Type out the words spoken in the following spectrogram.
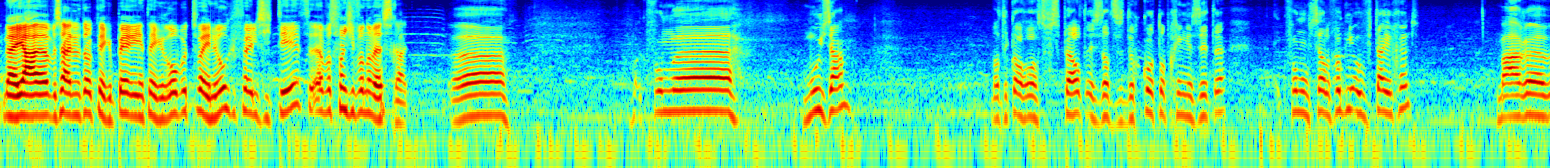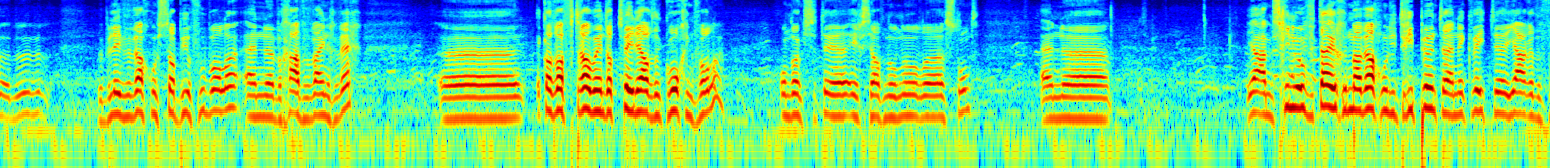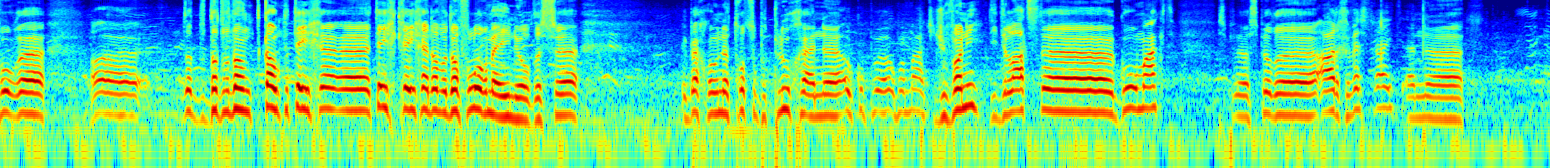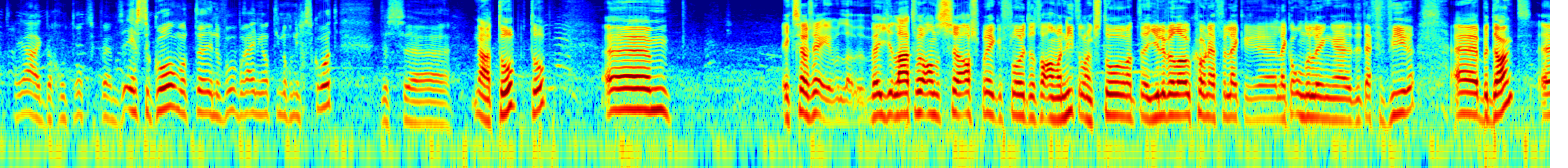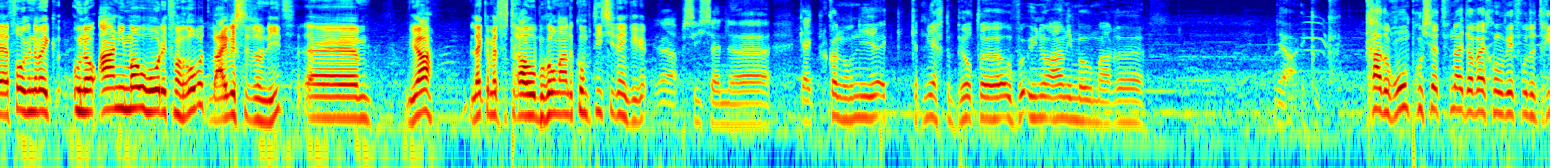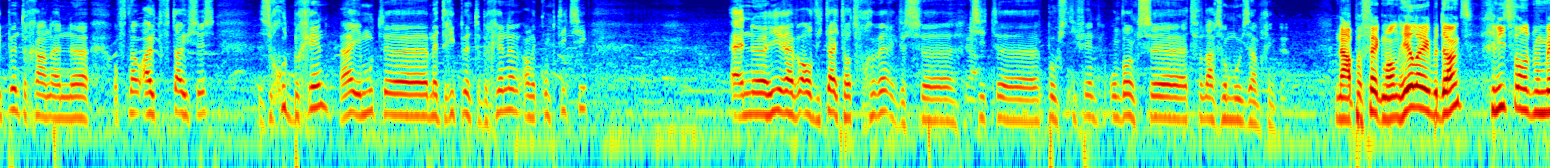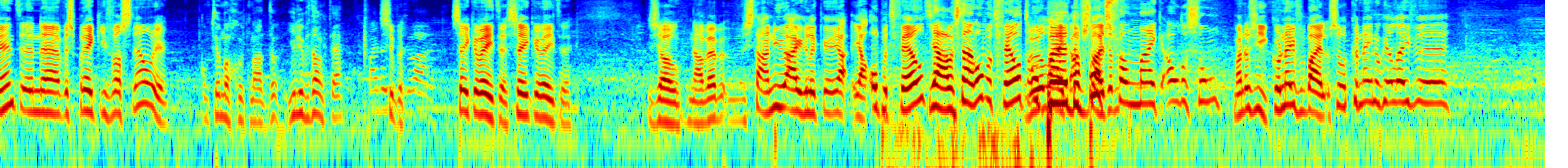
Nee, ja, we zeiden het ook tegen Perry en tegen Robert. 2-0, gefeliciteerd. wat vond je van de wedstrijd? ik vond het moeizaam. Wat ik al had voorspeld is dat ze er kort op gingen zitten. Ik vond hem zelf ook niet overtuigend. Maar uh, we, bleven wel gewoon stabiel voetballen en uh, we gaven weinig weg. Uh, ik had wel vertrouwen in dat de tweede helft de goal ging vallen. Ondanks dat de eerste helft 0-0 stond. En ja, misschien niet overtuigend, maar wel gewoon die drie punten. En ik weet jaren ervoor dat, dat we dan het counter tegen, tegen kregen en dat we dan verloren met 1-0. Dus ik ben gewoon uh, trots op het ploeg en uh, ook op, uh, op mijn maatje Giovanni, die de laatste goal maakt. Spe speelde een aardige wedstrijd en ja, ik ben gewoon trots op hem. Zijn eerste goal, want in de voorbereiding had hij nog niet gescoord. Dus, nou, top, top. Um, ik zou zeggen, weet je, laten we anders afspreken, Floyd, dat we allemaal niet te lang storen. Want jullie willen ook gewoon even lekker, lekker onderling dit even vieren. bedankt. volgende week Uno Animo hoorde ik van Robert. Wij wisten het nog niet. Ehm, ja, lekker met vertrouwen begonnen aan de competitie, denk ik. Ja, precies. En uh, kijk, ik, kan nog niet, ik, ik, heb niet echt een beeld uh, over Uno Animo, maar uh, ja, ik, ik, ga er 100% vanuit dat wij gewoon weer voor de drie punten gaan. En of het nou uit of thuis is, het is een goed begin. Hè? Je moet met drie punten beginnen aan de competitie. En hier hebben we al die tijd hard voor gewerkt, dus ik zie het positief in, ondanks het vandaag zo moeizaam ging. Nou, perfect man. Heel erg bedankt. Geniet van het moment en we spreken je vast snel weer. Komt helemaal goed, maar jullie bedankt hè. Super. Zeker weten, zeker weten. Zo, nou we, hebben, we staan nu eigenlijk eh, ja, ja, op het veld. Ja, we staan op het veld, We op eh, de box van Mike Alderson. Maar dan zie je Corné voorbij. Zullen we Corné nog heel even... eh,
